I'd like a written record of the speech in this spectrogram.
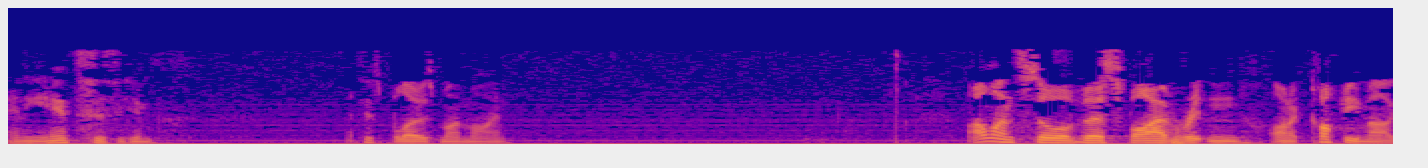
And he answers him. It just blows my mind. I once saw verse 5 written on a coffee mug.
